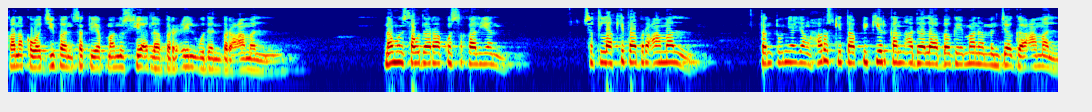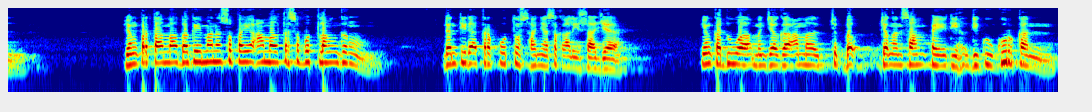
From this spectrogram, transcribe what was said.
Karena kewajiban setiap manusia adalah berilmu dan beramal. Namun saudaraku sekalian, setelah kita beramal, tentunya yang harus kita pikirkan adalah bagaimana menjaga amal. Yang pertama, bagaimana supaya amal tersebut langgeng dan tidak terputus hanya sekali saja. Yang kedua, menjaga amal jangan sampai digugurkan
